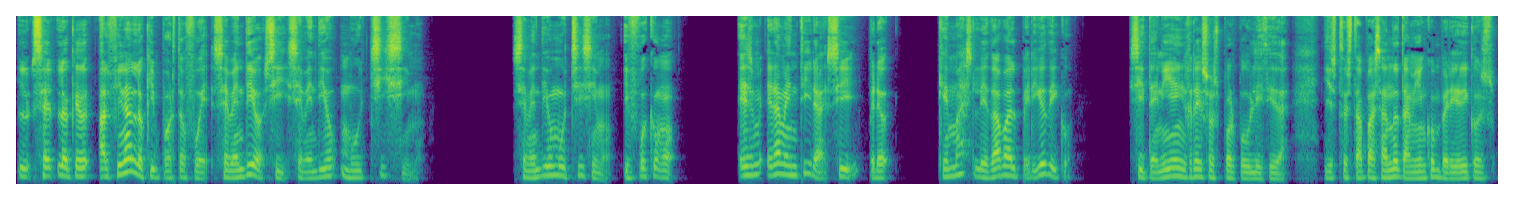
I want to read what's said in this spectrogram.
lo que, al final lo que importó fue, ¿se vendió? Sí, se vendió muchísimo. Se vendió muchísimo. Y fue como, ¿es, ¿era mentira? Sí, pero ¿qué más le daba al periódico? Si tenía ingresos por publicidad. Y esto está pasando también con periódicos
